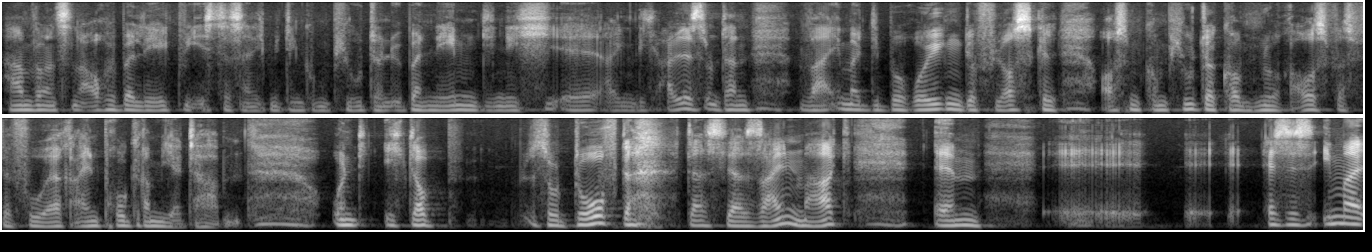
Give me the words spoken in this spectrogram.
haben wir uns dann auch überlegt, wie ist das eigentlich mit den Computern? Übernehmen die nicht äh, eigentlich alles? Und dann war immer die beruhigende Floskel, aus dem Computer kommt nur raus, was wir vorher reinprogrammiert haben. Und ich glaube, so doof das ja sein mag, ähm, äh, es ist immer,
